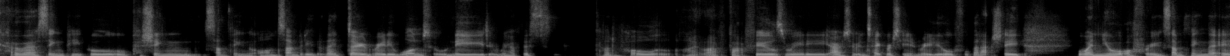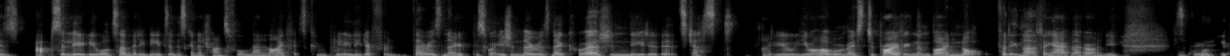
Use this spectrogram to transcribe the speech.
coercing people or pushing something on somebody that they don't really want or need and we have this kind of whole like that, that feels really out of integrity and really awful but actually when you're offering something that is absolutely what somebody needs and it's going to transform their life it's completely different there is no persuasion there is no coercion needed it's just you you are almost depriving them by not putting that thing out there aren't you so, absolutely,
